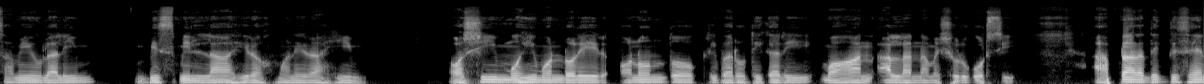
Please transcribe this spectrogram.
সামিউল আলিম, বিসমিল্লাহি রহমানির রাহিম। অসীম মহিমণ্ডলের অনন্ত কৃপার অধিকারী মহান আল্লাহর নামে শুরু করছি। আপনারা দেখতেছেন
